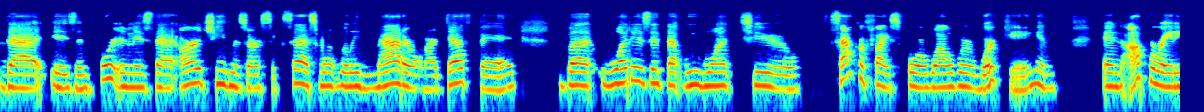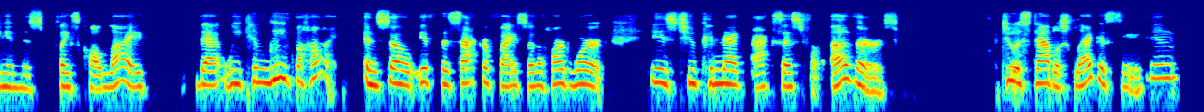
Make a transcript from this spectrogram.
that is important is that our achievements or success won't really matter on our deathbed, but what is it that we want to sacrifice for while we're working and and operating in this place called life that we can leave behind. And so if the sacrifice or the hard work is to connect access for others to establish legacy, then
